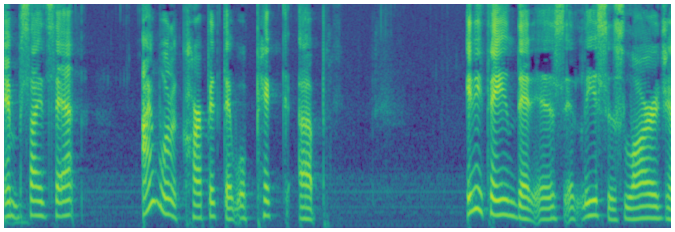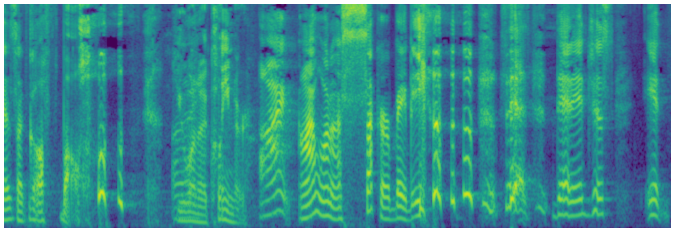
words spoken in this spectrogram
And besides that, I want a carpet that will pick up anything that is at least as large as a golf ball. You want a cleaner. I I want a sucker baby that that it just it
